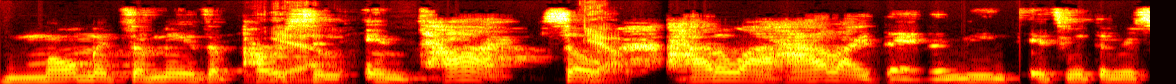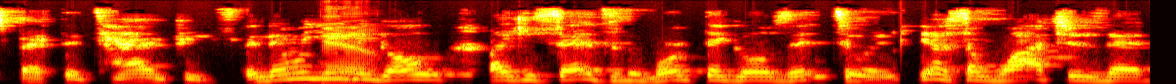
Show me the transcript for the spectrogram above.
moments of me as a person yeah. in time. So yeah. how do I highlight that? I mean, it's with the respected timepiece. And then when you yeah. even go, like you said, to the work that goes into it, you have some watches that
